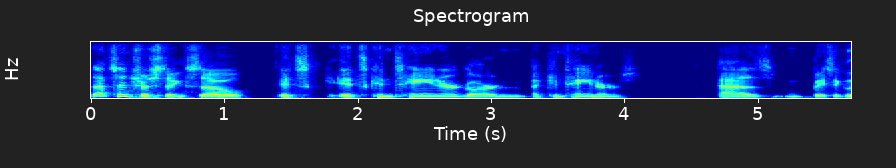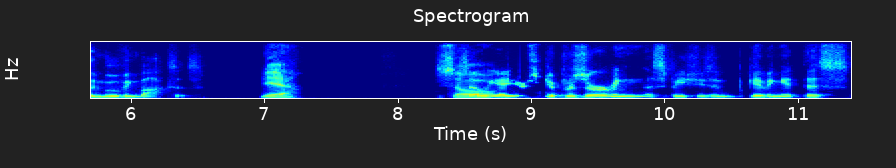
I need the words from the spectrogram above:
That's interesting. So it's it's container garden uh, containers as basically moving boxes. Yeah. So, So, yeah, you're you're preserving a species and giving it this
